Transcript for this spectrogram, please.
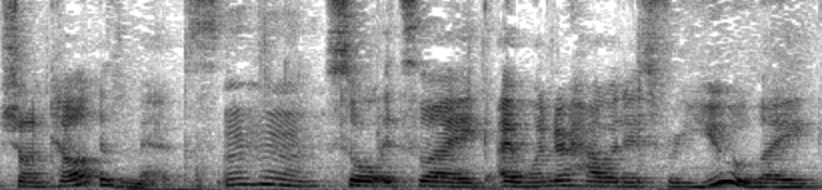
Chantel is mixed. Mm-hmm. So it's like, I wonder how it is for you. Like,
